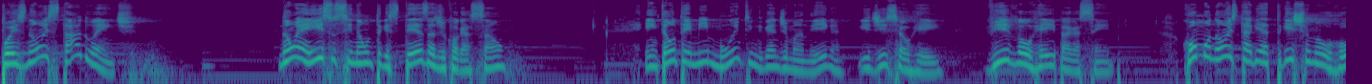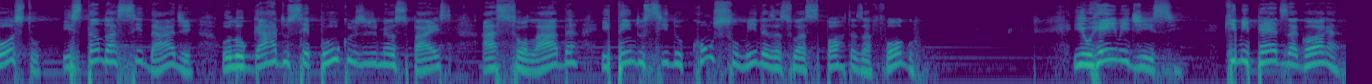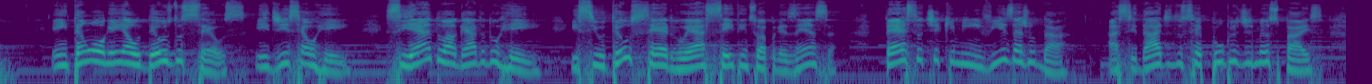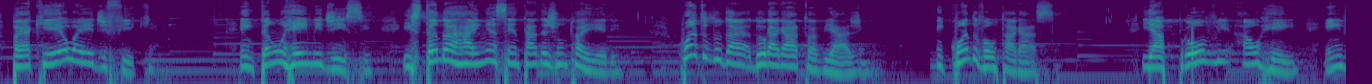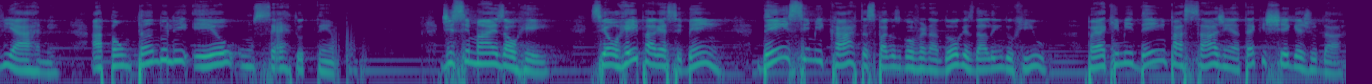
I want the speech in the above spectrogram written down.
Pois não está doente. Não é isso senão tristeza de coração? Então temi muito em grande maneira e disse ao rei: Viva o rei para sempre. Como não estaria triste o meu rosto, estando a cidade, o lugar dos sepulcros de meus pais, assolada e tendo sido consumidas as suas portas a fogo? E o rei me disse: Que me pedes agora? Então orei ao Deus dos céus e disse ao rei: Se é do agrado do rei, e se o teu servo é aceito em sua presença, peço-te que me envies ajudar a cidade do sepulcro de meus pais, para que eu a edifique. Então o rei me disse, estando a rainha sentada junto a ele: Quanto durará a tua viagem? E quando voltarás? E aprove ao rei enviar-me, apontando-lhe eu um certo tempo. Disse mais ao rei: Se ao rei parece bem, deem-se-me cartas para os governadores da além do rio, para que me deem passagem até que chegue a Judá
